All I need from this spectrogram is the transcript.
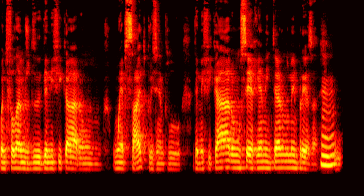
Quando falamos de gamificar um, um website, por exemplo, gamificar um CRM interno numa empresa, uhum.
